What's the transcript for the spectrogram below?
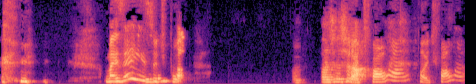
Mas é isso, tipo. Pode continuar. Pode falar, pode falar.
